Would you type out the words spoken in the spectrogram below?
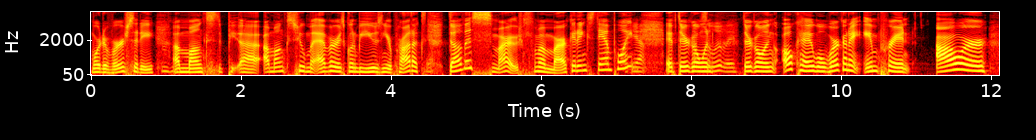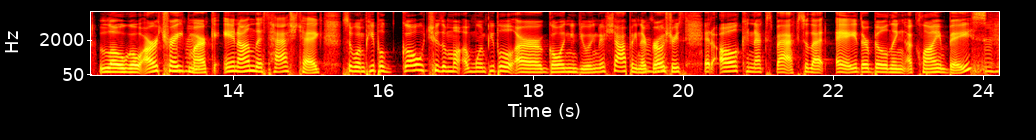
more diversity mm-hmm. amongst the, uh, amongst whomever is going to be using your products. Yeah. Dove is smart from a marketing standpoint. Yeah. If they're going Absolutely. they're going, okay, well we're going to imprint our logo, our trademark mm-hmm. in on this hashtag. So when people go to the when people are going and doing their shopping, their mm-hmm. groceries, it all connects back so that a they're building a client base mm-hmm.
